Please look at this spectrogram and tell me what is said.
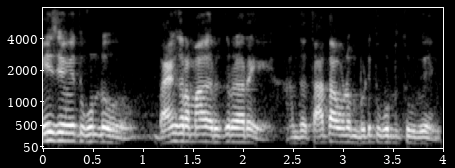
மீசை வைத்துக்கொண்டு பயங்கரமாக இருக்கிறாரே அந்த தாத்தாவிடம் பிடித்து கொடுத்து விடுவேன்.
